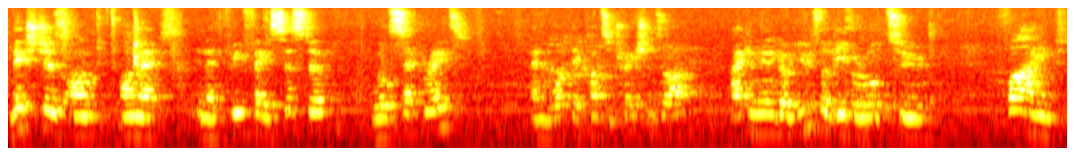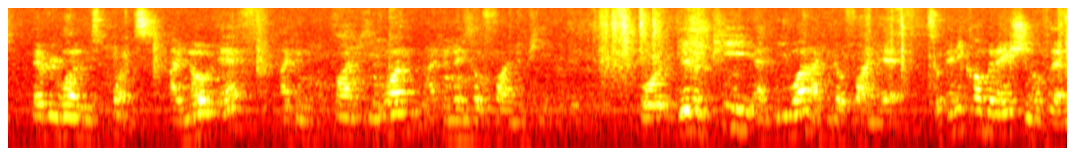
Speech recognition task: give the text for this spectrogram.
mixtures on, on that, in that three-phase system will separate and what their concentrations are. I can then go use the lever rule to find every one of these points. I know F, I can find P1, I can then go find P. Or given P and E1, I can go find F. So any combination of them,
